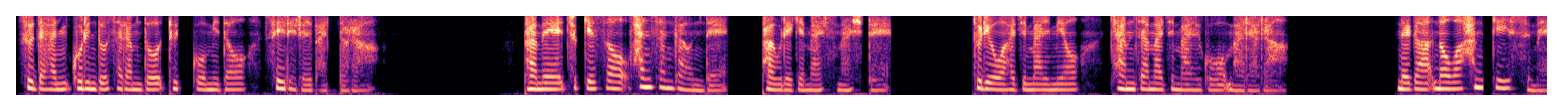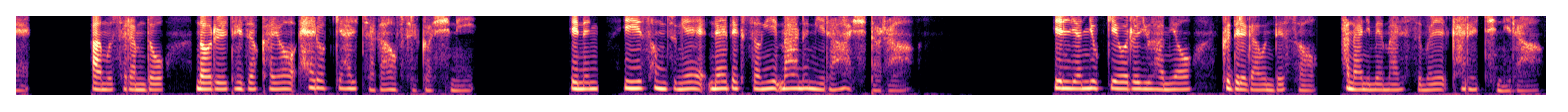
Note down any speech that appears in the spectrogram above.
수다한 고린도 사람도 듣고 믿어 세례를 받더라. 밤에 주께서 환상 가운데 바울에게 말씀하시되 두려워하지 말며 잠잠하지 말고 말하라. 내가 너와 함께 있음에 아무 사람도 너를 대적하여 해롭게 할 자가 없을 것이니 이는 이 성중에 내 백성이 많음이라 하시더라. 1년 6개월을 유하며 그들 가운데서 하나님의 말씀을 가르치니라.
